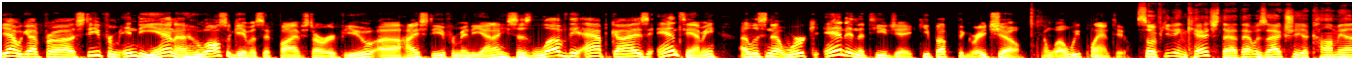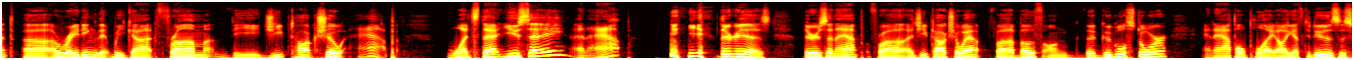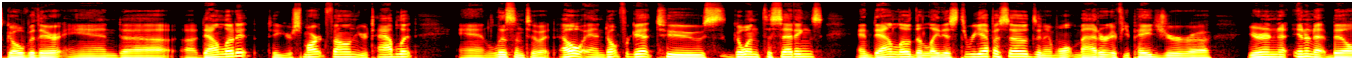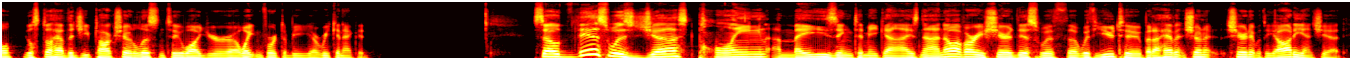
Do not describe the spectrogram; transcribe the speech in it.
Yeah, we got for uh, Steve from Indiana, who also gave us a five star review. Uh, hi, Steve from Indiana. He says, "Love the app, guys, and Tammy. I listen at work and in the TJ. Keep up the great show." And well, we plan to. So if you didn't catch that, that was actually a comment, uh, a rating that we got from the Jeep Talk Show app. What's that you say? An app? yeah, there is. There's an app for uh, a Jeep Talk Show app, uh, both on the Google Store and Apple Play. All you have to do is just go over there and uh, uh, download it to your smartphone, your tablet, and listen to it. Oh, and don't forget to go into settings and download the latest three episodes. And it won't matter if you paid your uh, your internet, bill; you'll still have the Jeep Talk Show to listen to while you're uh, waiting for it to be reconnected. So this was just plain amazing to me, guys. Now I know I've already shared this with uh, with YouTube, but I haven't shown it shared it with the audience yet.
